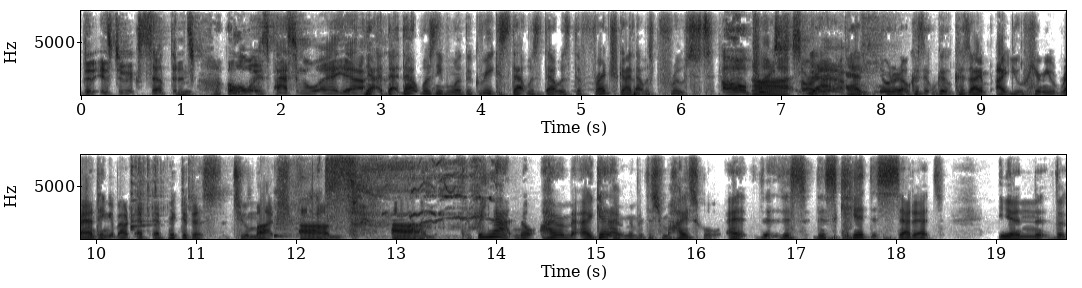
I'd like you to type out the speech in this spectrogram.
that is to accept that it's oh always passing away. Yeah. yeah that, that wasn't even one of the greeks that was that was the french guy that was proust Oh, Proust. Uh, Sorry. Yeah. and no, no, no, because because I, I you hear me ranting about Epictetus too much. Um, um, but yeah, no, I remember again. I remember this from high school, and th- this this kid said it in the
